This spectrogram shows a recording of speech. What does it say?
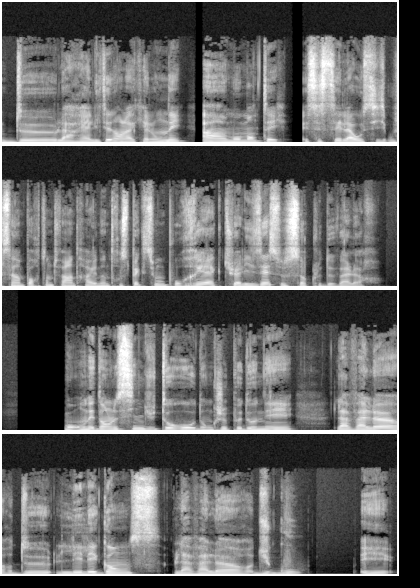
de la réalité dans laquelle on est à un moment T. Et c'est là aussi où c'est important de faire un travail d'introspection pour réactualiser ce socle de valeurs. Bon, on est dans le signe du taureau, donc je peux donner la valeur de l'élégance, la valeur du goût. Et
